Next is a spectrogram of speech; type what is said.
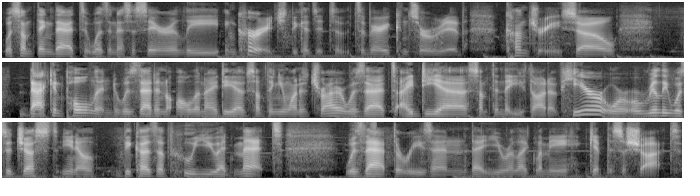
was something that wasn't necessarily encouraged because it's a, it's a very conservative country. So, back in Poland, was that an all an idea of something you wanted to try, or was that idea something that you thought of here, or, or really was it just, you know, because of who you had met? Was that the reason that you were like, let me give this a shot?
